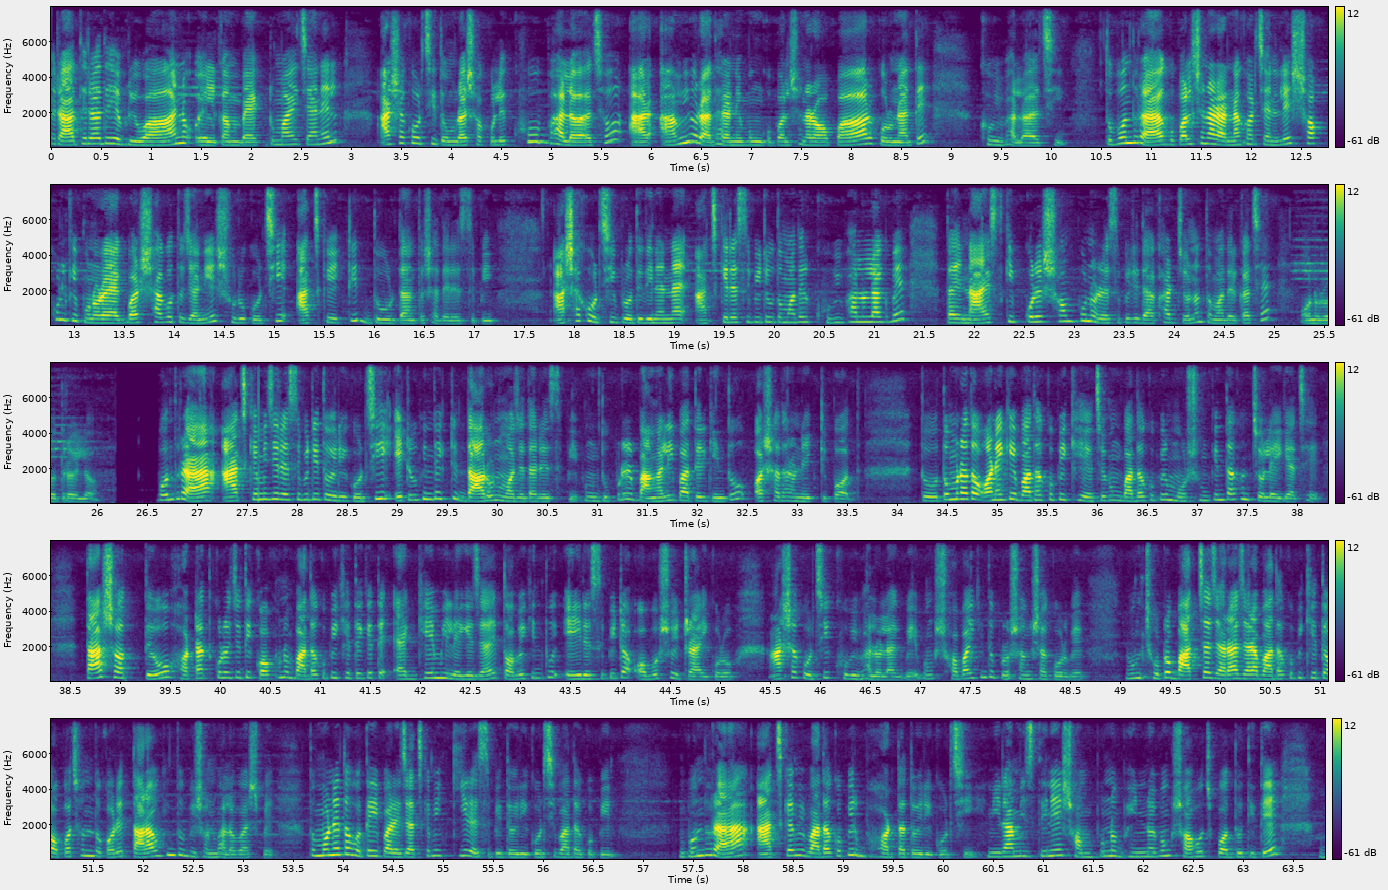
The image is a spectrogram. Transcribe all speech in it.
Radhe Radhe everyone, welcome back to my channel. আশা করছি তোমরা সকলে খুব ভালো আছো আর আমিও রাধারানী এবং গোপাল সোনার অপার করুণাতে খুবই ভালো আছি। তো বন্ধুরা, গোপাল সোনা রান্নাঘর চ্যানেলে সকলকে পুনরায় একবার স্বাগত জানিয়ে শুরু করছি আজকে একটি দুর্দান্ত স্বাদের রেসিপি। আশা করছি প্রতিদিনের ন্যায় আজকের রেসিপিটিও তোমাদের খুবই ভালো লাগবে, তাই না স্কিপ করে সম্পূর্ণ রেসিপিটি দেখার জন্য তোমাদের কাছে অনুরোধ রইল। বন্ধুরা, আজকে আমি যে রেসিপিটি তৈরি করছি, এটাও কিন্তু একটি দারুণ মজাদার রেসিপি এবং দুপুরের বাঙালি পাতের কিন্তু অসাধারণ একটি পদ। তো তোমরা তো অনেকে বাঁধাকপি খেয়েছো এবং বাঁধাকপির মরশুম কিন্তু এখন চলেই গেছে। তা সত্ত্বেও হঠাৎ করে যদি কখনো বাঁধাকপি খেতে খেতে একঘেয়েমি লেগে যায়, তবে কিন্তু এই রেসিপিটা অবশ্যই ট্রাই করো। আশা করছি খুবই ভালো লাগবে এবং সবাই কিন্তু প্রশংসা করবে। এবং ছোট বাচ্চা যারা যারা বাঁধাকপি খেতে অপছন্দ করে, তারাও কিন্তু ভীষণ ভালোবাসবে। তো মনে তো হতেই পারে যে আজকে আমি কী রেসিপি তৈরি করছি বাঁধাকপির। বন্ধুরা, আজকে আমি বাঁধাকপির ভর্তা তৈরি করছি। নিরামিষ দিনে সম্পূর্ণ ভিন্ন এবং সহজ পদ্ধতিতে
